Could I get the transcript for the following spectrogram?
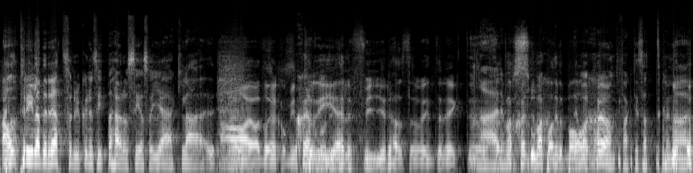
Allt trillade rätt så du kunde sitta här och se så jäkla... Ja, ja, då jag kom ju tre eller fyra så det var inte direkt eh, Nej, det var, skönt, det, var, det, var skönt faktiskt att kunna...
